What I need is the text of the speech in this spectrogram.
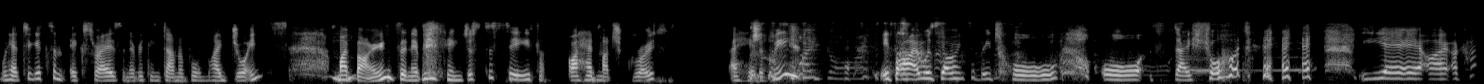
We had to get some x rays and everything done of all my joints, my Mhm. bones, and everything just to see if I had much growth ahead of me. Oh my god. if I was going to be tall or stay short. yeah, I, I can't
